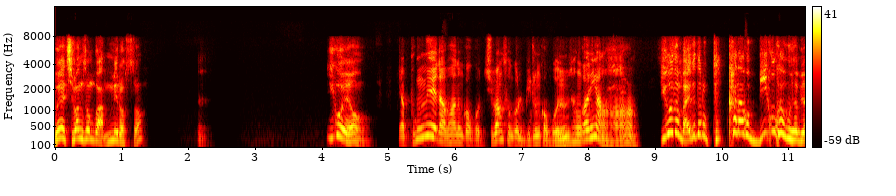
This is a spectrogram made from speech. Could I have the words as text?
왜 지방선거 안? 음. 이거예요. 야, 북미회담 하는 거고 지방선거를 미룬 거 뭔 상관이야? 이거는 말 그대로 북한하고 미국하고 협의,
